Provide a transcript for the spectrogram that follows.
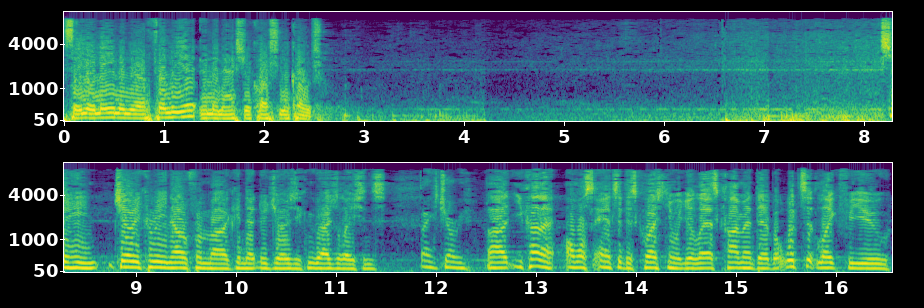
Say your name and your affiliate, and then ask your question to coach. Shaheen, Jerry Carino from uh, Gannett, New Jersey. Congratulations. Thanks, Jerry. Uh, you kind of almost answered this question with your last comment there, but what's it like for you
